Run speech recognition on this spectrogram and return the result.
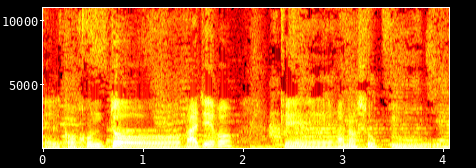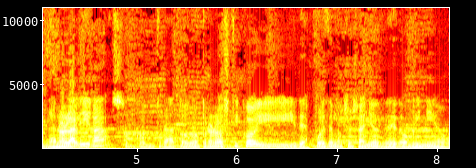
el conjunto gallego que ganó su mm, ganó la liga contra todo pronóstico y después de muchos años de dominio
